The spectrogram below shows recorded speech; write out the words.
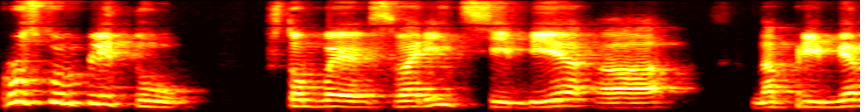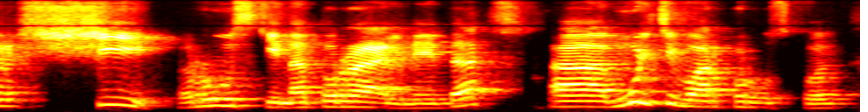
Русскую плиту, чтобы сварить себе э, например, щи русские, натуральные, да, а мультиварку русскую.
